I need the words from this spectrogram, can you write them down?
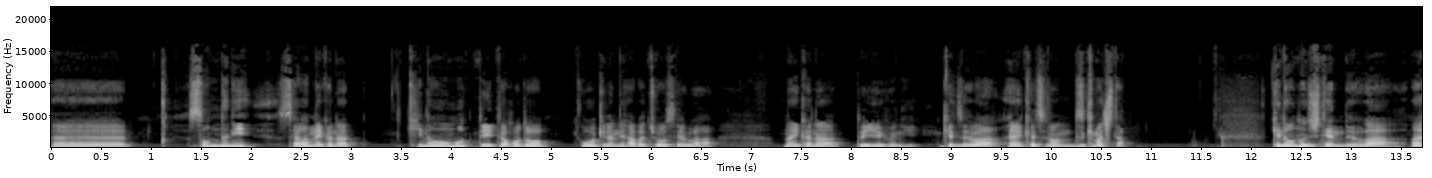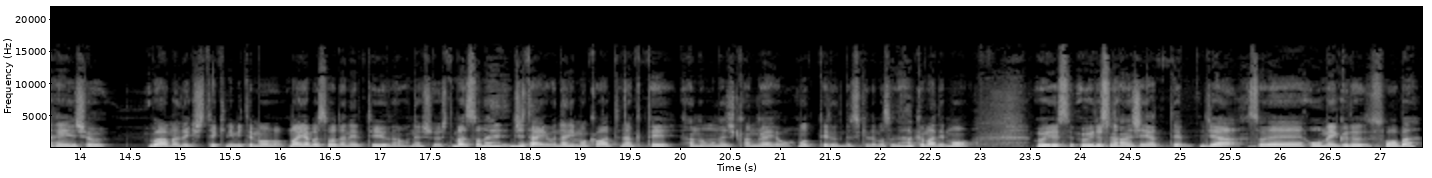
えーそんなに下がんないかな。昨日思っていたほど大きな値幅調整はないかなというふうに現在は、結論づきました。昨日の時点では、まあ、編集は、まあ、歴史的に見ても、まあ、やばそうだねっていうようなお話をして、まあ、それ自体は何も変わってなくて、あの、同じ考えを持ってるんですけども、それはあくまでも、ウイルス、ウイルスの話であって、じゃあ、それをめぐる相場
